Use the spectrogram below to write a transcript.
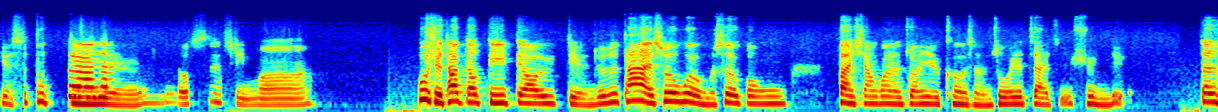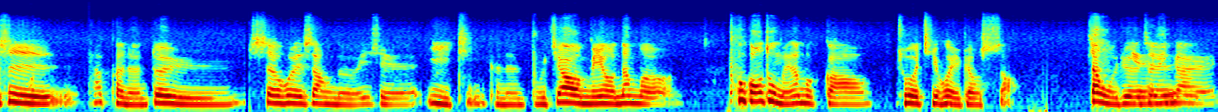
也是不低耶。啊、有事情吗？或许他比较低调一点，就是他还是会为我们社工办相关的专业课程，做一些在职训练。但是他可能对于社会上的一些议题，可能比较没有那么曝光度没那么高，出的机会也比较少。但我觉得这应该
